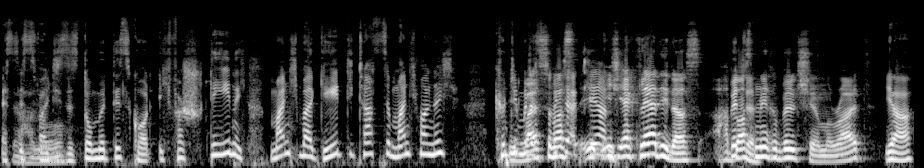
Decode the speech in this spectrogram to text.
Es Ja, ist, weil hallo. dieses dumme Discord. Ich verstehe nicht. Manchmal geht die Taste, manchmal nicht. Könnt ihr mir Weißt du das was? bitte Ich, erklären? ich erkläre dir das. Du Bitte. hast mehrere Bildschirme, right? ja.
